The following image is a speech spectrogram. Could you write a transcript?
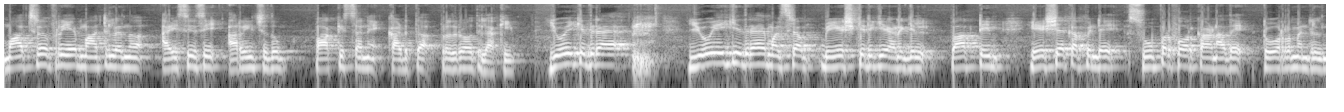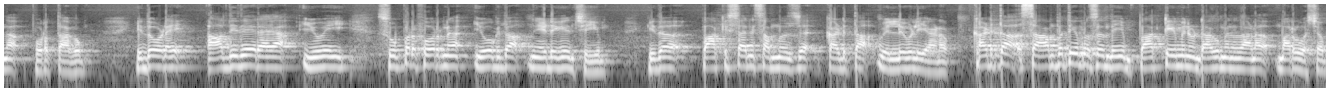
മാച്ച് റഫറിയെ മാറ്റില്ലെന്ന് ഐ സി സി അറിയിച്ചതും പാകിസ്ഥാനെ കടുത്ത പ്രതിരോധത്തിലാക്കി. യു എക്കെതിരായ യു എക്കെതിരായ മത്സരം ബഹിഷ്കരിക്കുകയാണെങ്കിൽ പാക് ടീം ഏഷ്യ കപ്പിന്റെ സൂപ്പർ ഫോർ കാണാതെ ടൂർണമെന്റിൽ നിന്ന് പുറത്താകും. ഇതോടെ ആതിഥേയരായ യു എ സൂപ്പർ ഫോറിന് യോഗ്യത നേടുകയും ചെയ്യും. ഇത് പാകിസ്ഥാനെ സംബന്ധിച്ച് കടുത്ത വെല്ലുവിളിയാണ്. കടുത്ത സാമ്പത്തിക പ്രതിസന്ധിയും പാക് ടീമിനുണ്ടാകുമെന്നതാണ് മറുവശം.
